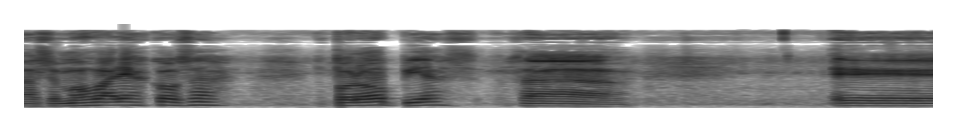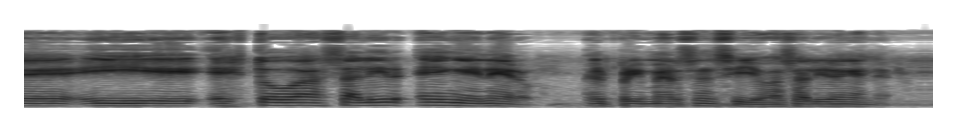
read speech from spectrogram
hacemos varias cosas propias. O sea, eh, y esto va a salir en enero. El primer sencillo va a salir en enero.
